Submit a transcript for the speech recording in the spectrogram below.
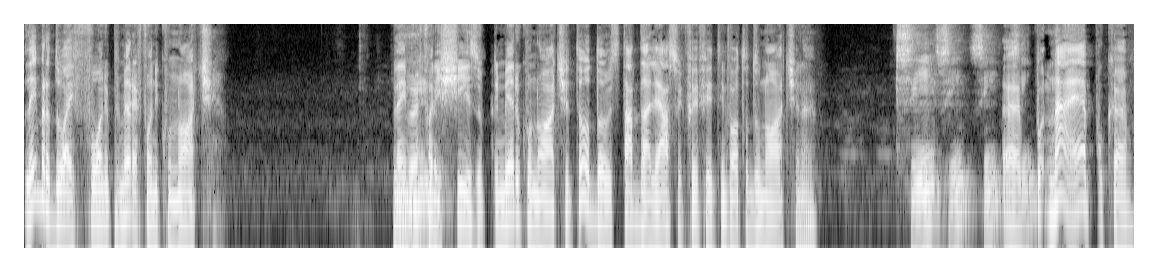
Lembra do iPhone, o primeiro iPhone com Note? Lembra o iPhone X, o primeiro com Note? Todo o estardalhaço que foi feito em volta do Note, né? Sim, sim, sim. É, sim. Na época,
